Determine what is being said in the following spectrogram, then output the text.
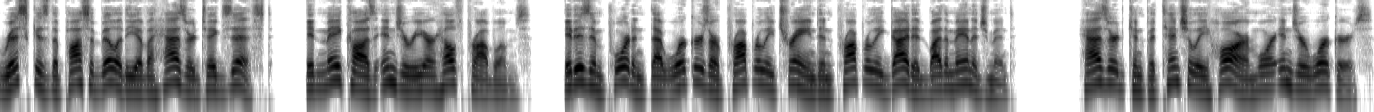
Risk is the possibility of a hazard to exist. It may cause injury or health problems. It is important that workers are properly trained and properly guided by the management. Hazard can potentially harm or injure workers.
